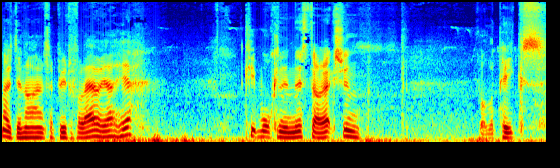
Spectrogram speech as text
no denying it's a beautiful area here. Keep walking in this direction. Got the peaks.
